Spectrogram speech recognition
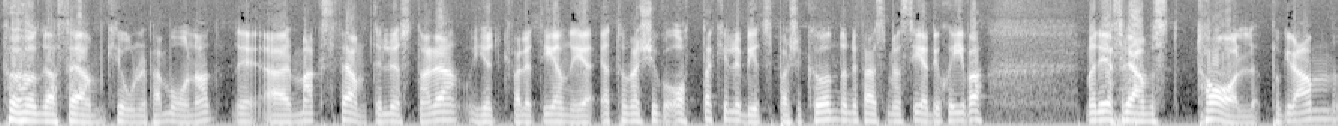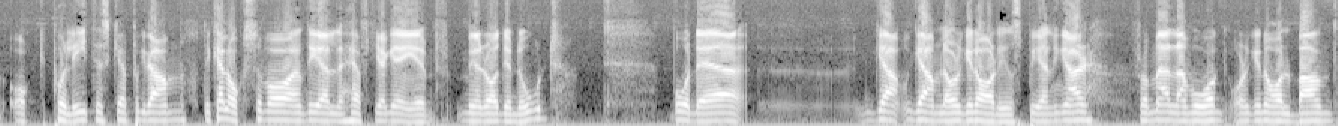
för 105 kronor per månad. Det är max 50 lyssnare och ljudkvaliteten är 128 kilobits per sekund ungefär som en CD-skiva. Men det är främst talprogram och politiska program. Det kan också vara en del häftiga grejer med Radio Nord. Både gamla originalinspelningar från mellanvåg, originalband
